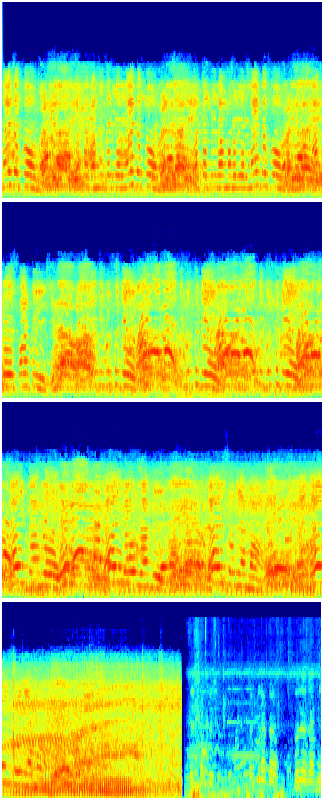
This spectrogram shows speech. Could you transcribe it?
నాయకత్వం డాక్టర్ రంజిత్ రెడ్డి గారి నాయకత్వం డాక్టర్ టి రామ్మోహన్ రెడ్డి గారి నాయకత్వం కాంగ్రెస్ పార్టీ గుర్తుకే గుర్తుకే గుర్తుకే జై కాంగ్రెస్ జై రాహుల్ గాంధీ జై సోనియమ్మ జై జై సోనియమ్మ సోనియా గాంధీ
